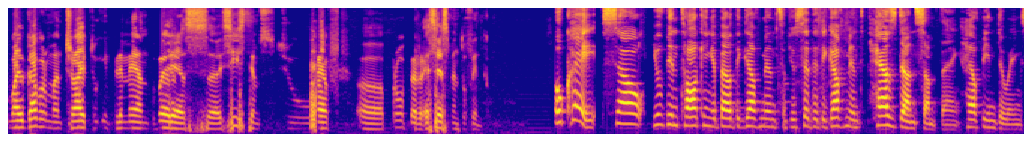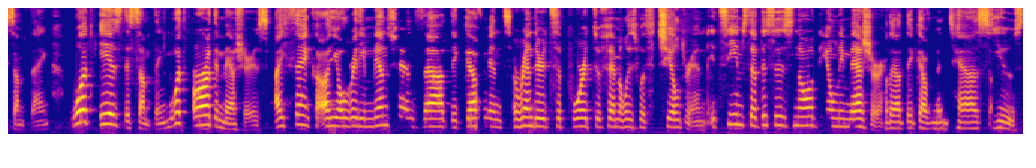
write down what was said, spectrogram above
why government try to implement various uh, systems to have proper assessment of income. Okay, so you've been talking about the government. You said that the government has done something, have been doing something. What is the something? What are the measures? I think I already mentioned that the government rendered support to families with children. It seems that this is not the only measure that the government has used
